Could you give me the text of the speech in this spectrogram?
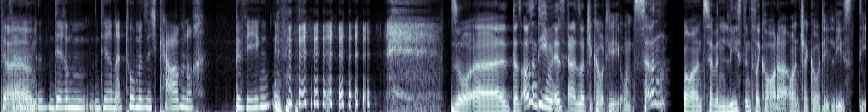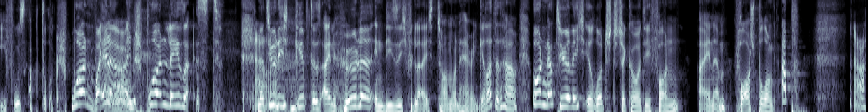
Pizza, Ähm. deren, deren Atome sich kaum noch bewegen. So, äh, das Außenteam ist also Chakoti und Seven. Und Seven liest den Recorder und Chakoti liest die Fußabdruckspuren, weil er Oh. ein Spurenleser ist. Natürlich gibt es eine Höhle, in die sich vielleicht Tom und Harry gerettet haben. Und natürlich rutscht Chakoti von einem Vorsprung ab. Ah,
